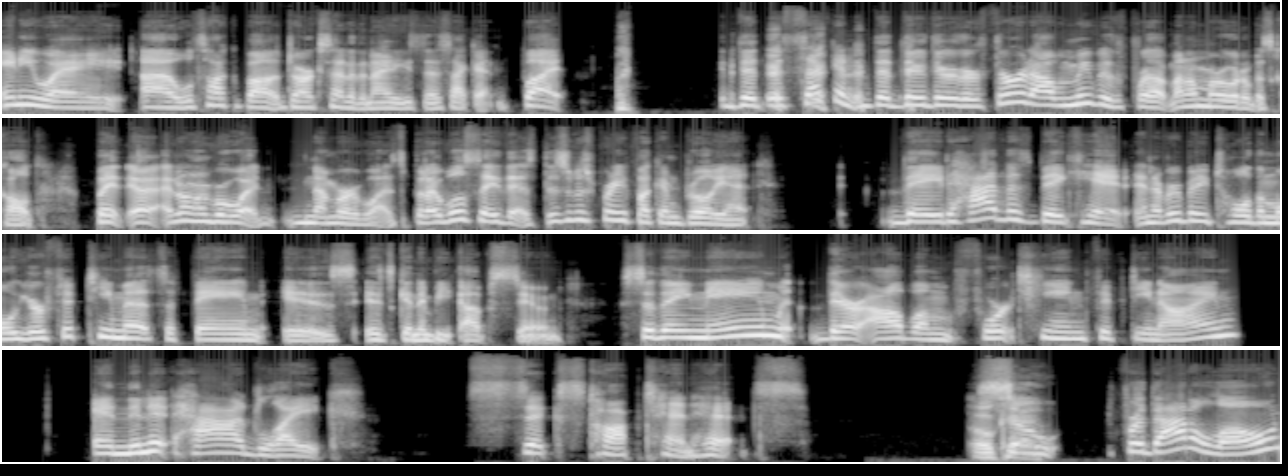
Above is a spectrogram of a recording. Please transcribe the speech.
anyway, uh, we'll talk about Dark Side of the 90s in a second. But the, the second, the, their, their, their third album, maybe before that, I don't remember what it was called, but uh, I don't remember what number it was. But I will say this this was pretty fucking brilliant. They'd had this big hit, and everybody told them, well, your 15 minutes of fame is is going to be up soon. So they name their album 1459, and then it had like six top 10 hits. Okay. So for that alone,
